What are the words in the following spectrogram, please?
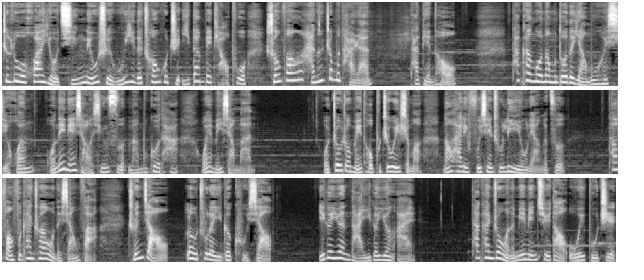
这落花有情、流水无意的窗户纸一旦被挑破，双方还能这么坦然？他点头，他看过那么多的仰慕和喜欢，我那点小心思瞒不过他，我也没想瞒。我皱皱眉头，不知为什么，脑海里浮现出“利用”两个字。他仿佛看穿我的想法，唇角露出了一个苦笑，一个愿打，一个愿挨。他看中我的面面俱到，无微不至，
